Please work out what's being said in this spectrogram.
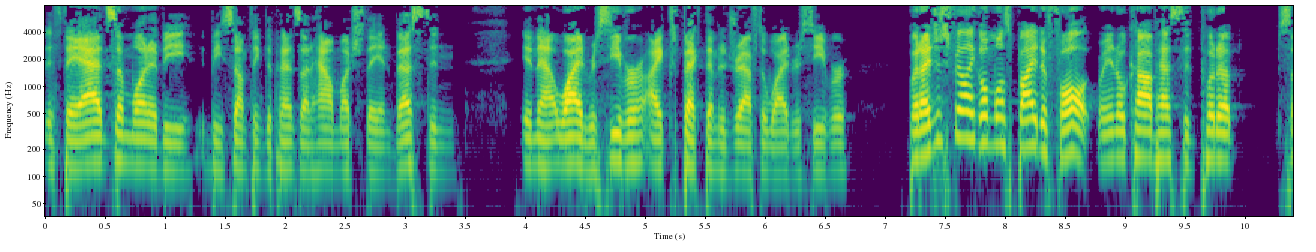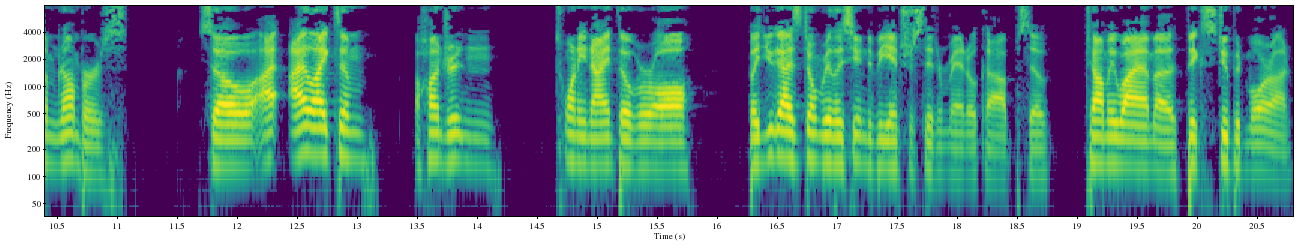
if they add someone, it'd be it'd be something. Depends on how much they invest in in that wide receiver. I expect them to draft a wide receiver. But I just feel like almost by default, Randall Cobb has to put up some numbers. So I, I liked him 129th overall, but you guys don't really seem to be interested in Randall Cobb. So tell me why I'm a big stupid moron.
